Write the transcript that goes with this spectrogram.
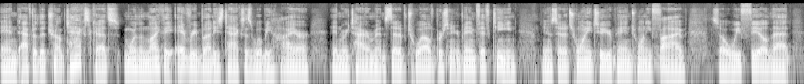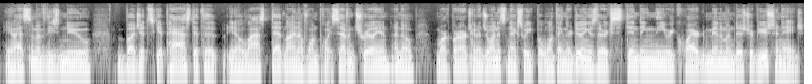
And after the Trump tax cuts, more than likely everybody's taxes will be higher in retirement. Instead of 12%, you're paying 15. You know, instead of 22, you're paying 25. So we feel that, you know, as some of these new budgets get passed at the, you know, last deadline of 1.7 trillion, I know Mark Bernard's going to join us next week, but one thing they're doing is they're extending the required minimum distribution age.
